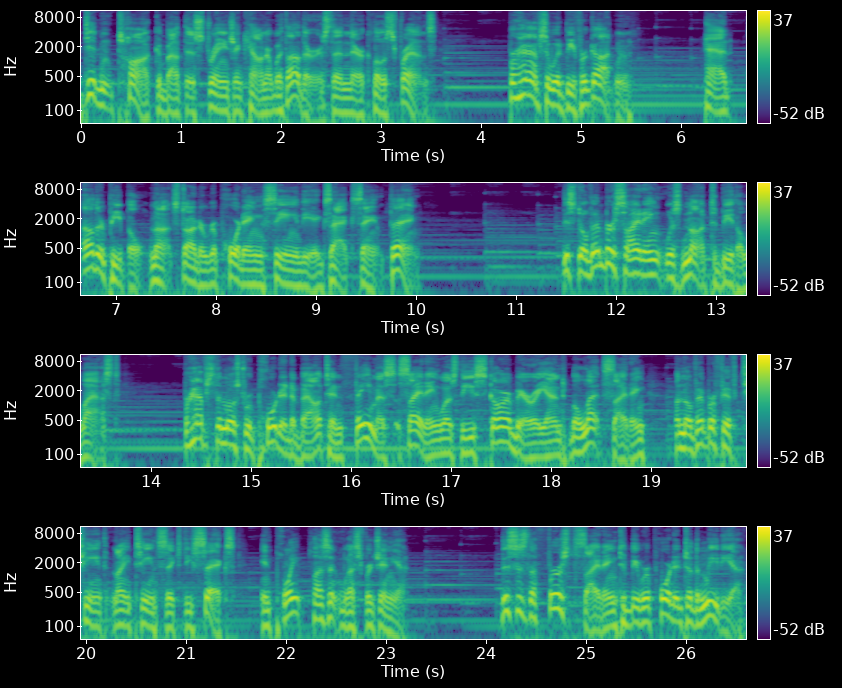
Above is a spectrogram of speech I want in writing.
didn't talk about this strange encounter with others than their close friends. Perhaps it would be forgotten had other people not started reporting seeing the exact same thing. This November sighting was not to be the last. Perhaps the most reported about and famous sighting was the Scarberry and Millette sighting on November 15, 1966, in Point Pleasant, West Virginia. This is the first sighting to be reported to the media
